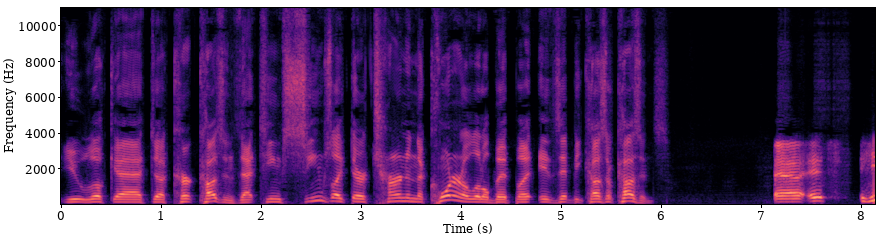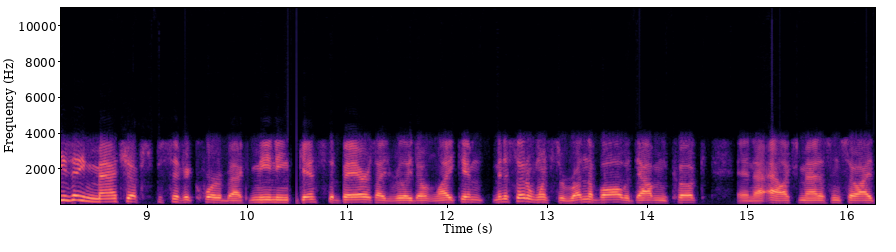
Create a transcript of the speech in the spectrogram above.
you look at uh, Kirk Cousins? That team seems like they're turning the corner a little bit, but is it because of Cousins? Uh, it's he's a matchup specific quarterback, meaning against the Bears, I really don't like him. Minnesota wants to run the ball with Dalvin Cook and uh, Alex Mattison. So I,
